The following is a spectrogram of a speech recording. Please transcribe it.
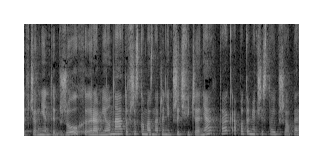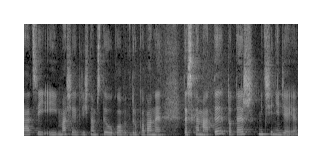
y, wciągnięty brzuch, ramiona. To wszystko ma znaczenie przy ćwiczeniach, tak? a potem jak się stoi przy operacji i ma się gdzieś tam z tyłu głowy wdrukowane te schematy, to też nic się nie dzieje.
